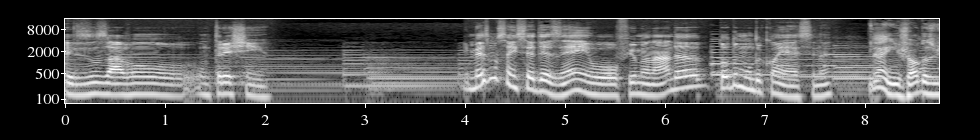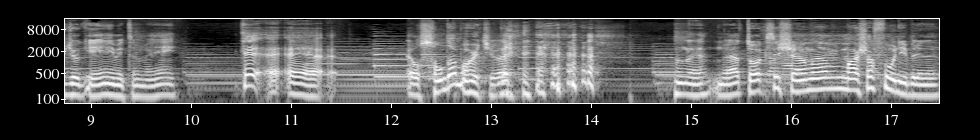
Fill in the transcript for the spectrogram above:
eles usavam um trechinho. E mesmo sem ser desenho ou filme ou nada, todo mundo conhece, né? É, em jogos de videogame também. É, é, é, é o som da morte, vai. Né? Não é à toa que se chama Marcha Fúnebre, né?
